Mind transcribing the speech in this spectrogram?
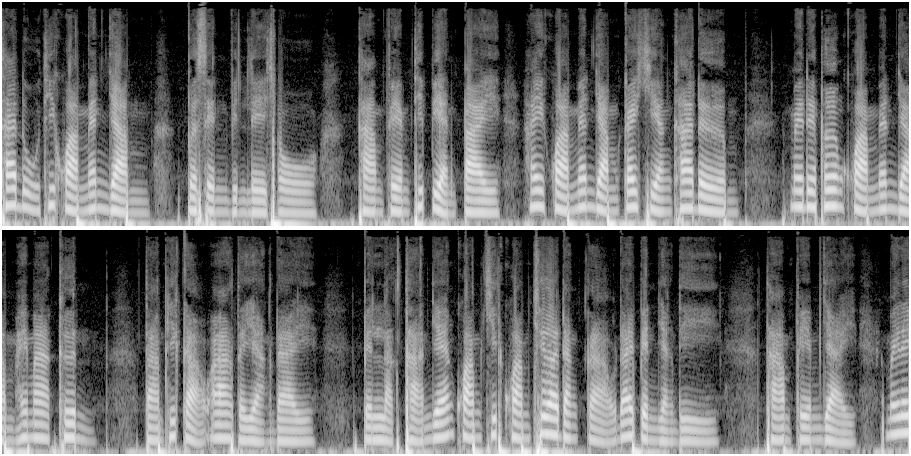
ถ้าดูที่ความแม่นยำเปอร์เซ็นต์วินเลโช Time Frame ที่เปลี่ยนไปให้ความแม่นยำใกล้เคียงค่าเดิม ไม่ได้เพิ่มความแม่นยำให้มากขึ้น ตามที่กล่าวอ้างแต่อย่างใด เป็นหลักฐานแย้งความคิดความเชื่อดังกล่าวได้เป็นอย่างดี Time Frame ใหญ่ไม่ได้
